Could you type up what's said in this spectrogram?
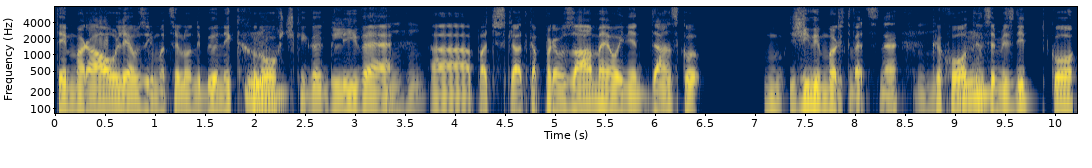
te maravlje, oziroma celo ni bil nek mhm. hrošč, ki ga gljive mm -hmm. uh, pač skratka prevzamejo in je dansko živi mrtvec, mm -hmm. ki hodi. In mhm. se mi zdi tako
